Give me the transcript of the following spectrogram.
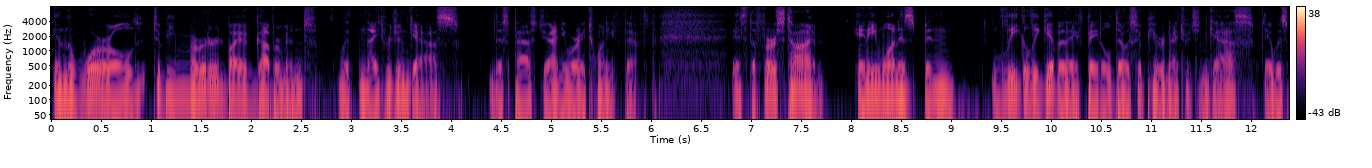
in the world to be murdered by a government with nitrogen gas this past January 25th. It's the first time anyone has been legally given a fatal dose of pure nitrogen gas. It was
